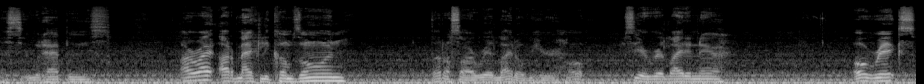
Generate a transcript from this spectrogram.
Let's see what happens. All right, automatically comes on. Thought I saw a red light over here. Oh, see a red light in there. Oh, Rex.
